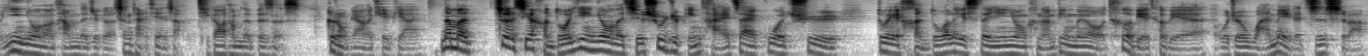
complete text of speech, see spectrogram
应用到他们的这个生产线上，提高他们的 business 各种各样的 KPI。那么这些很多应用呢，其实数据平台在过去。对很多类似的应用，可能并没有特别特别，我觉得完美的支持吧。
